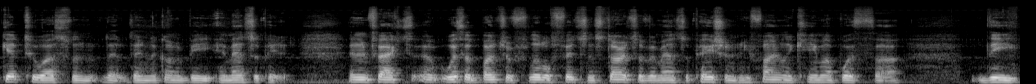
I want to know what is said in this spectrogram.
get to us, then, then they're going to be emancipated. And in fact, uh, with a bunch of little fits and starts of emancipation, he finally came up with uh, the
